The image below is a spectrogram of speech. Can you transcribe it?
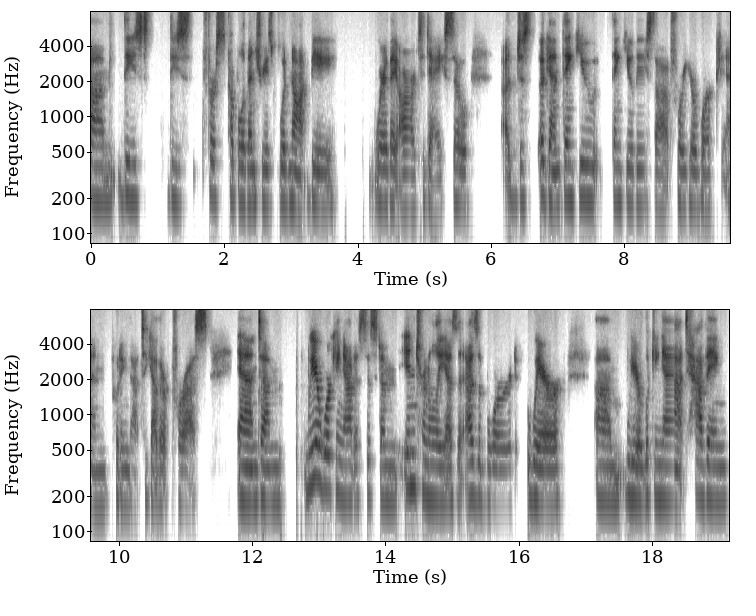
um, these these first couple of entries would not be where they are today. So uh, just again, thank you, thank you, Lisa, for your work and putting that together for us. And um, we are working out a system internally as a, as a board where um, we are looking at having,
